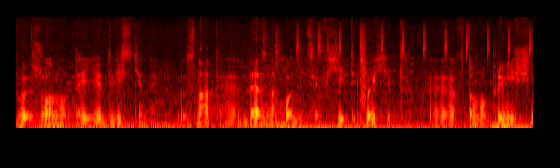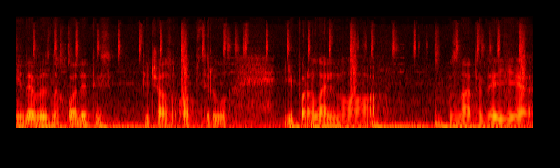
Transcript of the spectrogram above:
в зону, де є дві стіни, знати, де знаходиться вхід і вихід е, в тому приміщенні, де ви знаходитесь під час обстрілу, і паралельно знати, де є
